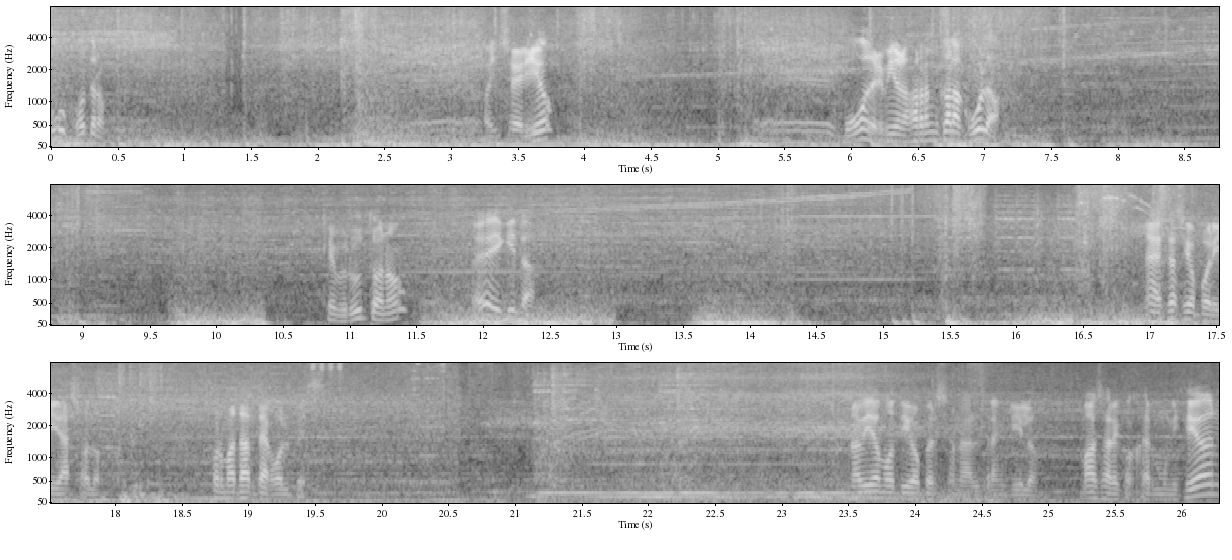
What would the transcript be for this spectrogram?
Uh, otro. ¿En serio? Madre mía, nos arranca la cola. Qué bruto, ¿no? ¡Ey, quita! Ah, este ha sido por ira solo. Por matarte a golpes. No ha habido motivo personal, tranquilo. Vamos a recoger munición.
